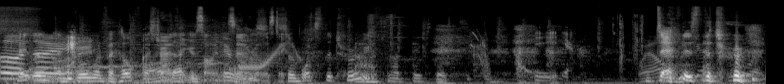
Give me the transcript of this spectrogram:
Oh Caitlin no. and Gordon went for Hellfire. was trying to That think of is something that sounded Perry's. realistic. So what's the truth? it's not dipsticks. Yeah. Well, Death is the truth.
